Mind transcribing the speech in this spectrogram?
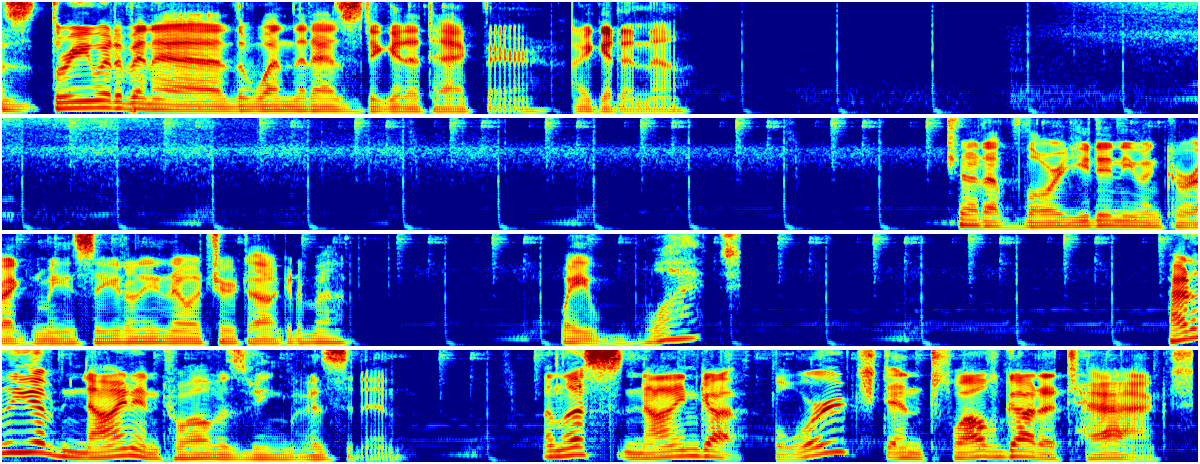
Because 3 would have been uh, the one that has to get attacked there. I get it now. Shut up, Laura. You didn't even correct me, so you don't even know what you're talking about. Wait, what? How do you have 9 and 12 as being visited? Unless 9 got forged and 12 got attacked.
